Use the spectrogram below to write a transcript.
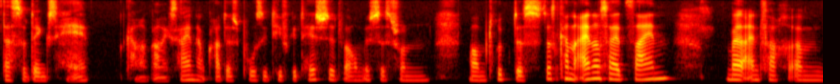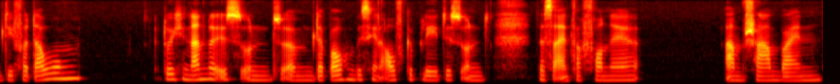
Dass du denkst, hä, kann doch gar nicht sein, habe gerade das positiv getestet, warum ist es schon, warum drückt das? Das kann einerseits sein, weil einfach ähm, die Verdauung durcheinander ist und ähm, der Bauch ein bisschen aufgebläht ist und das einfach vorne am Schambein,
